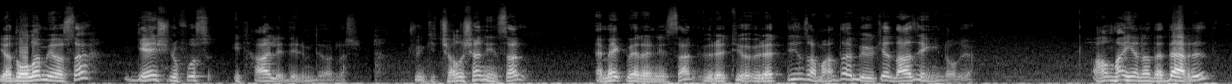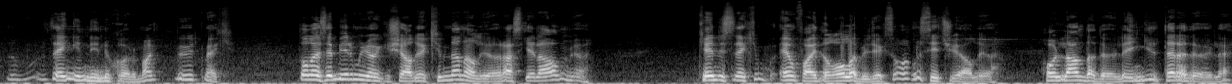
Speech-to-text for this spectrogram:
Ya da olamıyorsa genç nüfus ithal edelim diyorlar. Çünkü çalışan insan, emek veren insan üretiyor. Ürettiğin zaman da bir ülke daha zengin oluyor. Almanya'na da derdi zenginliğini korumak, büyütmek. Dolayısıyla 1 milyon kişi alıyor. Kimden alıyor? Rastgele almıyor. Kendisine kim en faydalı olabilecekse onu seçiyor alıyor. Hollanda da öyle, İngiltere de öyle.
